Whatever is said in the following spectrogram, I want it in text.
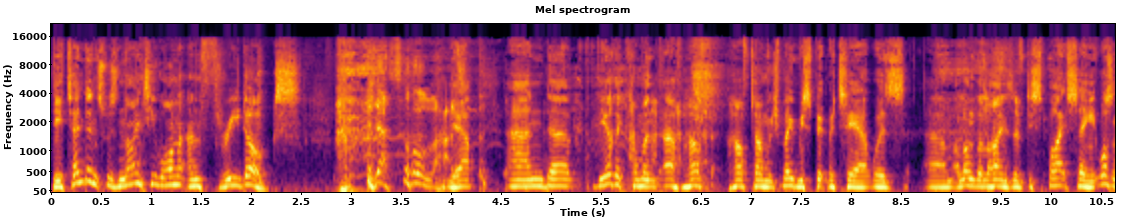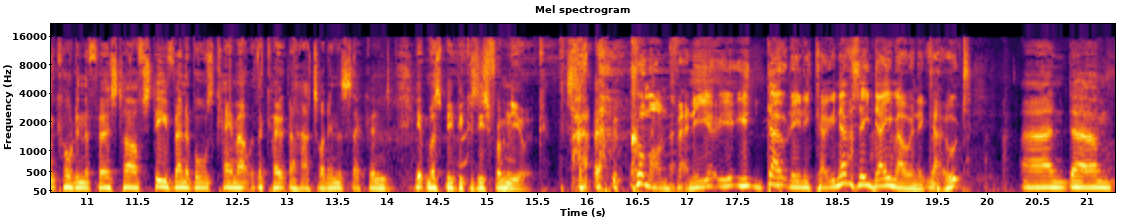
The attendance was 91 and three dogs. That's all that. Yeah. And uh, the other comment uh, half, half time, which made me spit my tea out, was um, along the lines of despite saying it wasn't cold in the first half, Steve Venables came out with a coat and a hat on in the second. It must be because he's from Newark. So, Come on, Benny. You, you, you don't need a coat. You never see Damo in a coat. and um,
